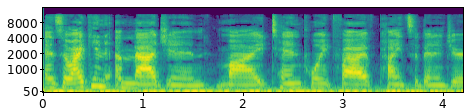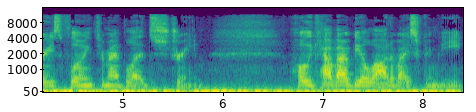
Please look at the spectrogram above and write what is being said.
And so I can imagine my 10.5 pints of Ben & Jerry's flowing through my bloodstream. Holy cow, that would be a lot of ice cream to eat.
